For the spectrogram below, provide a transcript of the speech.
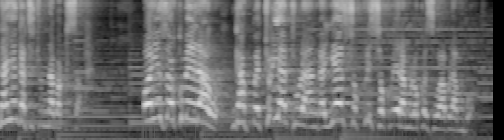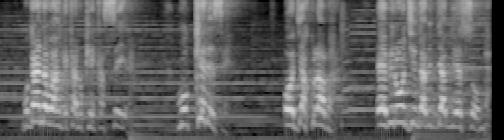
Naye nga tetunaba kusaba. Oyinza okubeeraawo nga gwe toyatulanga yesu kristo okubeera mulokozi wa bulamu bwo. Muganda wange kano ke kaseera. Mukkirize ojja kulaba ebirungi nga bijja byesomba.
